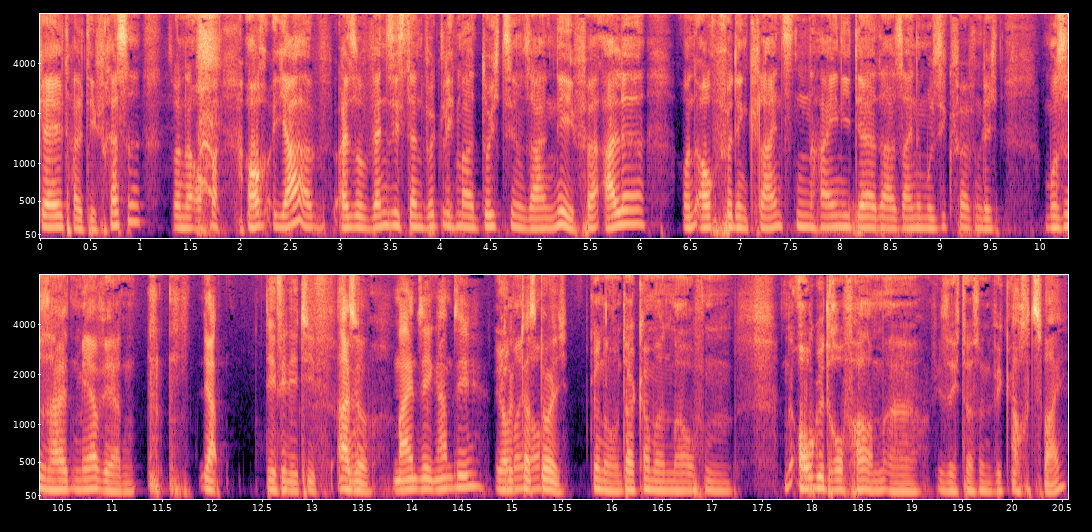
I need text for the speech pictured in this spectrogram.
Geld, halt die Fresse, sondern auch mal, auch, ja, also wenn sie es dann wirklich mal durchziehen und sagen, nee, für alle und auch für den kleinsten Heini, der da seine Musik veröffentlicht, muss es halt mehr werden. Ja, definitiv. Also, mein Segen haben Sie. Ja, Drückt das auch. durch. Genau, und da kann man mal auf ein, ein Auge drauf haben, äh, wie sich das entwickelt. Auch zwei?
